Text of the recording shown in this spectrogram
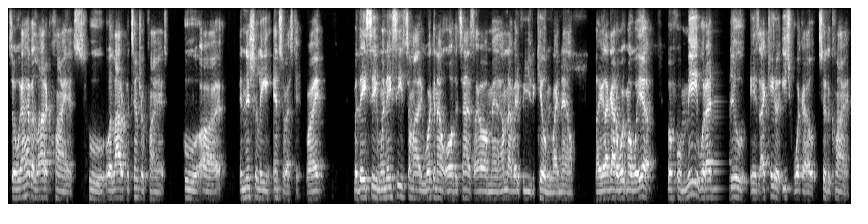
So I have a lot of clients who, or a lot of potential clients who are initially interested, right? But they see when they see somebody working out all the time, it's like, oh man, I'm not ready for you to kill me right now. Like I got to work my way up. But for me, what I do is I cater each workout to the client.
